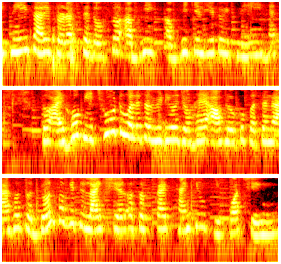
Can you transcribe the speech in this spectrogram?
इतने ही सारे प्रोडक्ट्स है दोस्तों। अभी अभी के लिए तो इतने ही है। सो आई होप ये छोटू वाले सब वीडियो जो है आप लोगों को पसंद आया हो। So don't forget to like share और subscribe thank you keep watching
